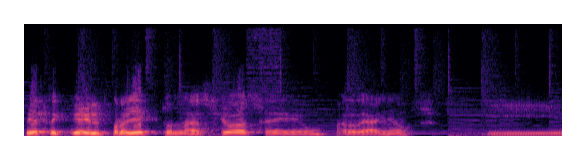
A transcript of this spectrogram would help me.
Fíjate que el proyecto nació hace un par de años y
